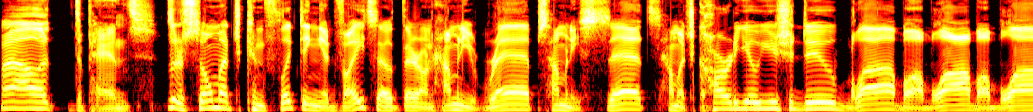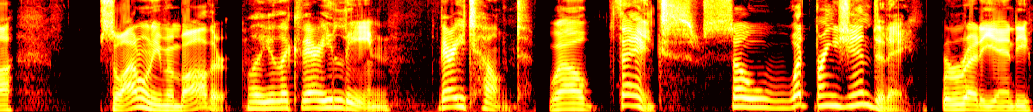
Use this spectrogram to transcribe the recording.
Well, it depends. There's so much conflicting advice out there on how many reps, how many sets, how much cardio you should do, blah, blah, blah, blah, blah so I don't even bother. Well, you look very lean, very toned. Well, thanks. So, what brings you in today? We're ready, Andy.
